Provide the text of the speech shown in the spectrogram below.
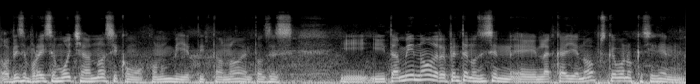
O, dicen por ahí se mocha, ¿no? Así como con un billetito, ¿no? Entonces, y, también, ¿no? De repente nos dicen en la calle, ¿no? Pues qué bueno que siguen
